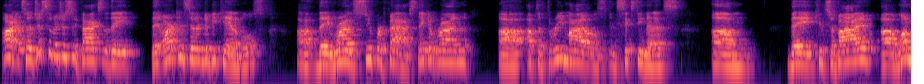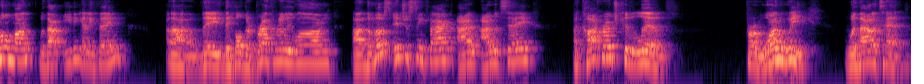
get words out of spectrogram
All right, so just some interesting facts. They they are considered to be cannibals. Uh, they run super fast. They can run uh, up to three miles in 60 minutes. Um, they can survive uh, one whole month without eating anything. Uh, they they hold their breath really long. Uh, the most interesting fact I, I would say a cockroach could live for one week without its head.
